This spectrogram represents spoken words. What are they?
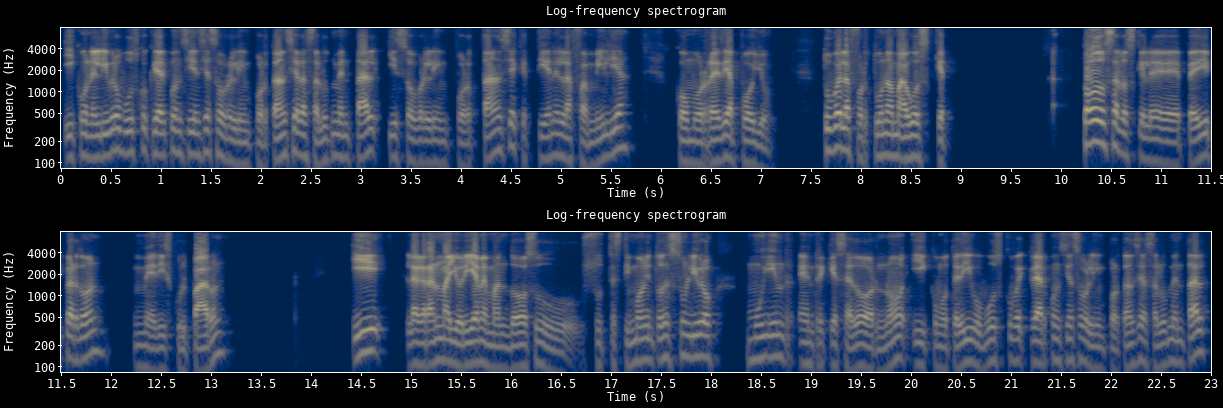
Y con el libro busco crear conciencia sobre la importancia de la salud mental y sobre la importancia que tiene la familia como red de apoyo. Tuve la fortuna, magos, que todos a los que le pedí perdón me disculparon y la gran mayoría me mandó su, su testimonio. Entonces es un libro muy enriquecedor, ¿no? Y como te digo, busco crear conciencia sobre la importancia de la salud mental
